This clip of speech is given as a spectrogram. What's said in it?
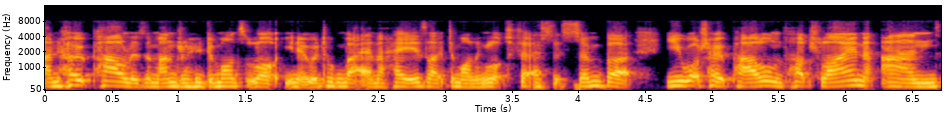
And Hope Powell is a manager who demands a lot. You know, we're talking about Emma Hayes like demanding a lot to fit her system, but you watch Hope Powell on the touchline and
